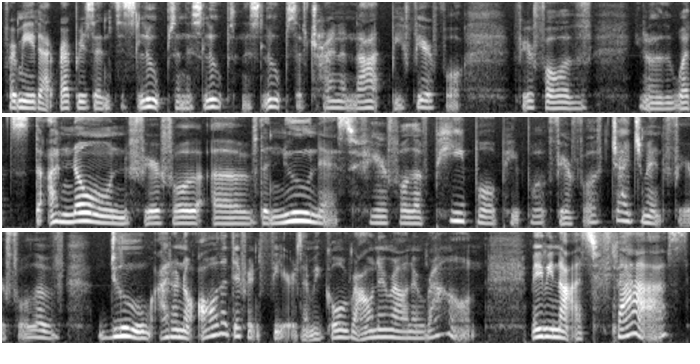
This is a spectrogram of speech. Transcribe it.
For me, that represents this loops and this loops and this loops of trying to not be fearful, fearful of, you know, what's the unknown, fearful of the newness, fearful of people, people fearful of judgment, fearful of doom. I don't know, all the different fears. And we go round and round and round. Maybe not as fast,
